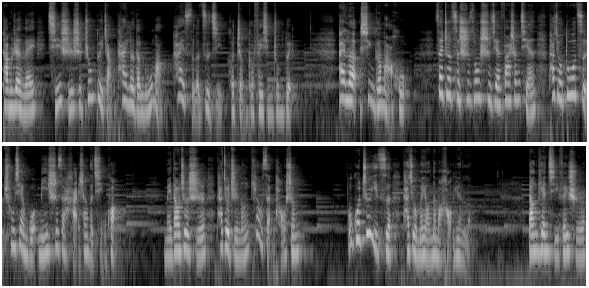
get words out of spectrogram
他们认为其实是中队长泰勒的鲁莽害死了自己和整个飞行中队。泰勒性格马虎，在这次失踪事件发生前，他就多次出现过迷失在海上的情况。每到这时，他就只能跳伞逃生。不过这一次，他就没有那么好运了。当天起飞时，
